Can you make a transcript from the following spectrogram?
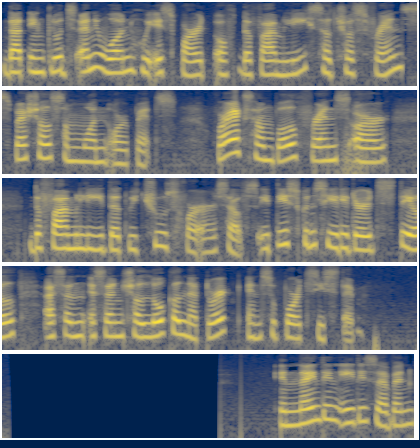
that includes anyone who is part of the family, such as friends, special someone, or pets. For example, friends are the family that we choose for ourselves. It is considered still as an essential local network and support system. In 1987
